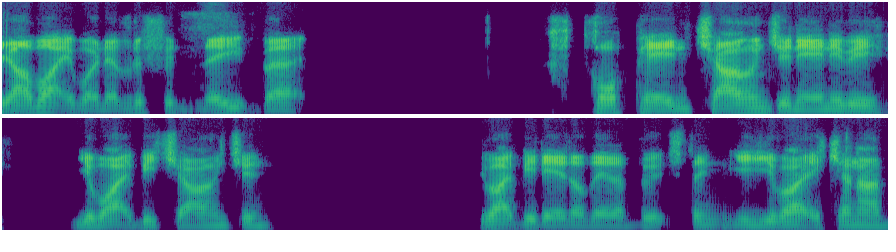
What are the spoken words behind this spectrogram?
yeah, I want to win everything, right? But top end, challenging anyway. You want to be challenging. You want to be there or thereabouts, don't you? You want to kind of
